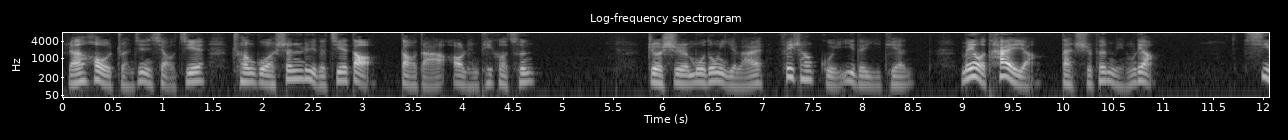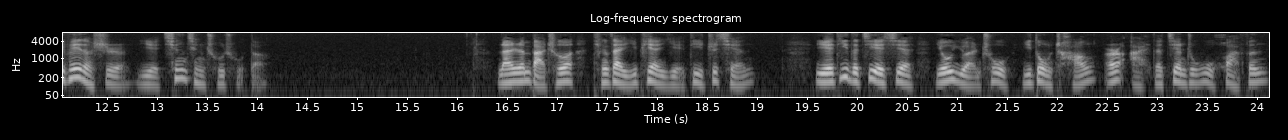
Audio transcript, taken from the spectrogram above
然后转进小街，穿过深绿的街道，到达奥林匹克村。这是暮冬以来非常诡异的一天，没有太阳，但十分明亮。细微的事也清清楚楚的。男人把车停在一片野地之前，野地的界限由远处一栋长而矮的建筑物划分，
